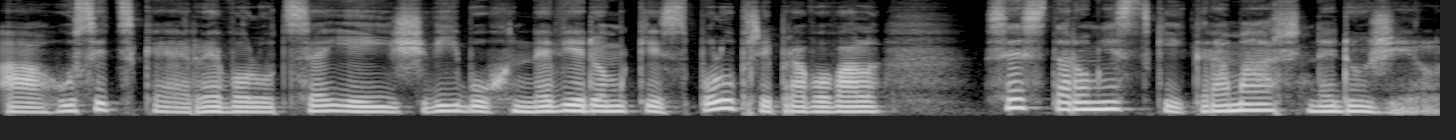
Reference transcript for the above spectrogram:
a husické revoluce, jejíž výbuch nevědomky spolu připravoval, se staroměstský kramář nedožil.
